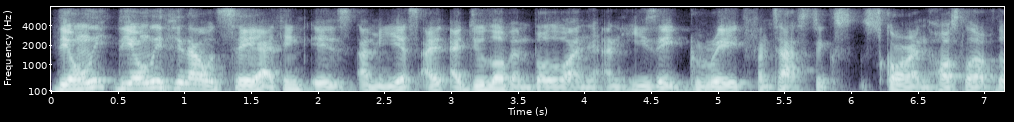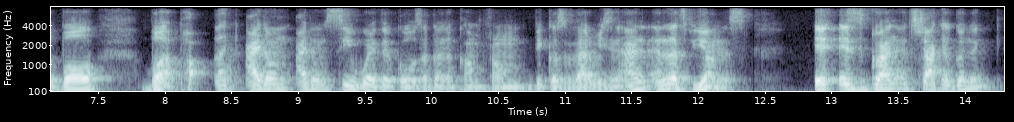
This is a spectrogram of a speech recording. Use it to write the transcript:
the only the only thing I would say I think is I mean yes I, I do love Embolo and and he's a great fantastic scorer and hustler of the ball but like I don't I don't see where the goals are going to come from because of that reason. And, and let's be honest is Granit Xhaka going to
